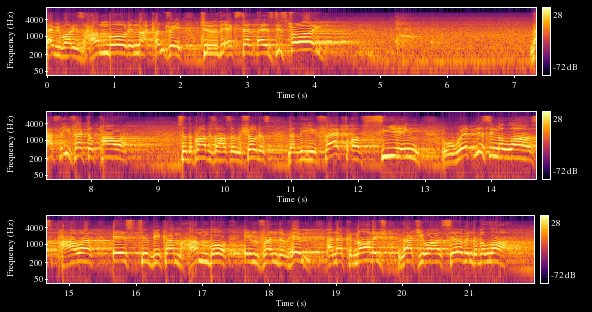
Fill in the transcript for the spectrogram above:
everybody's humbled in that country to the extent that it's destroyed. That's the effect of power. So the Prophet showed us that the effect of seeing, witnessing Allah's power is to become humble in front of Him and acknowledge that you are a servant of Allah.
